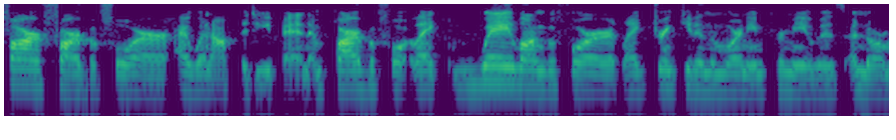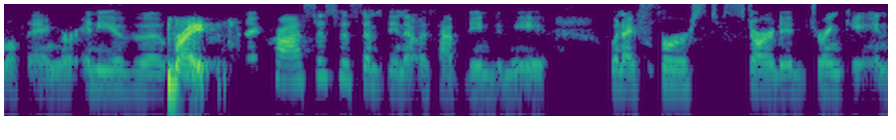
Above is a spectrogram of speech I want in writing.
far far before I went off the deep in and far before like way long before like drinking in the morning for me was a normal thing or any of the Right. I crossed. This was something that was happening to me when I first started drinking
